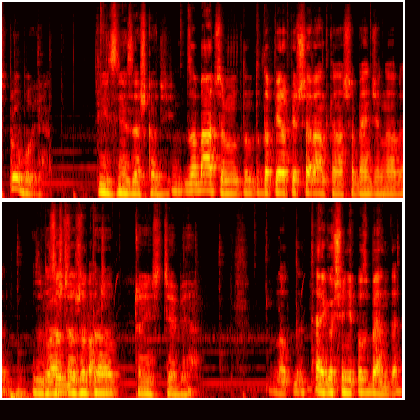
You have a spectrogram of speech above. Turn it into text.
spróbuj. Nic nie zaszkodzi. Zobaczę, to, to dopiero pierwsza randka nasza będzie, no ale... Zwłaszcza, no, że zobaczę. to część ciebie. No, tego się nie pozbędę.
